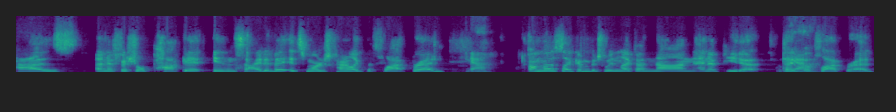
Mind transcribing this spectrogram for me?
has an official pocket inside of it. It's more just kind of like the flatbread, Yeah. almost like in between like a naan and a pita type Yeah. of flatbread.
